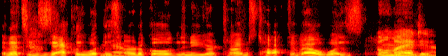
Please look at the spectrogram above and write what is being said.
And that's oh, exactly what this Yeah. article in the New York Times talked about was Stole my idea.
